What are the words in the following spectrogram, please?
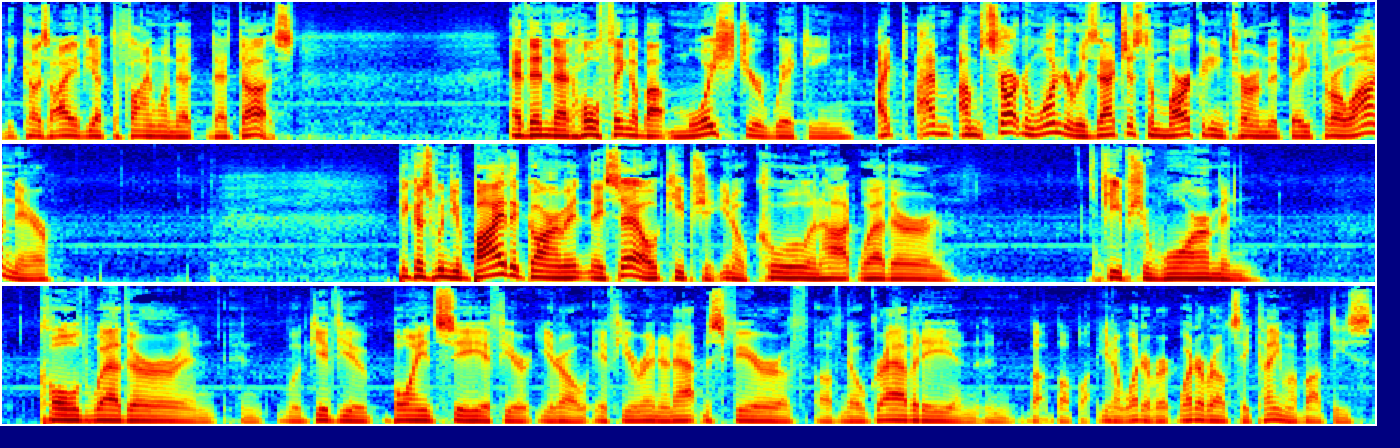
because I have yet to find one that that does. And then that whole thing about moisture wicking, I, I'm I'm starting to wonder: is that just a marketing term that they throw on there? because when you buy the garment and they say, "Oh, it keeps you, you know, cool in hot weather and keeps you warm in cold weather and, and will give you buoyancy if you're, you know, if you're in an atmosphere of, of no gravity and, and blah, blah, blah, you know, whatever, whatever else they claim about these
